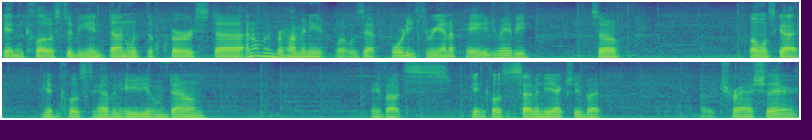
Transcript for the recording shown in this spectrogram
Getting close to being done with the first, uh, I don't remember how many, what was that, 43 on a page maybe? So Almost got getting close to having 80 of them down. Maybe about getting close to 70 actually, but other trash there.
